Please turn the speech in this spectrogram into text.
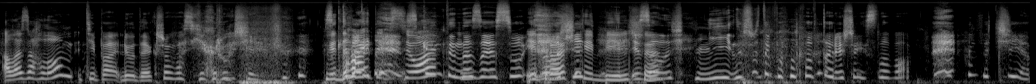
Але загалом, типа, люди, якщо у вас є гроші, віддавайте все скиньте на ЗСУ і, і трошки більше. І залиш... Ні, ну що ти повторюєш їх слова? Зачем?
